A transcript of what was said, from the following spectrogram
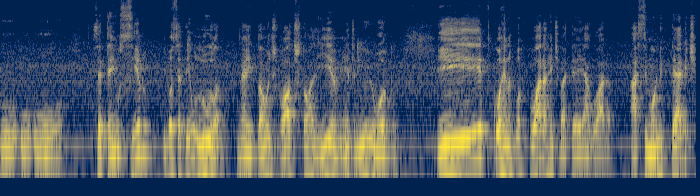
o, o, o, você tem o Ciro e você tem o Lula. Né? Então os votos estão ali entre um e o outro. E correndo por fora, a gente vai ter aí agora a Simone Tebet,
